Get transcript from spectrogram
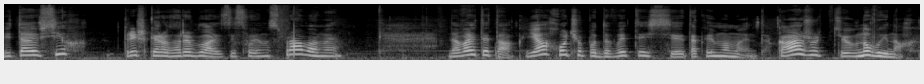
Вітаю всіх! Трішки розгреблась зі своїми справами. Давайте так. Я хочу подивитись е, такий момент. Кажуть в новинах,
